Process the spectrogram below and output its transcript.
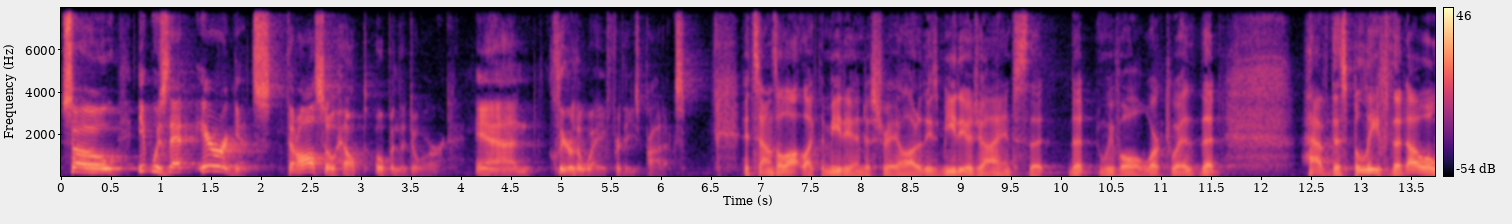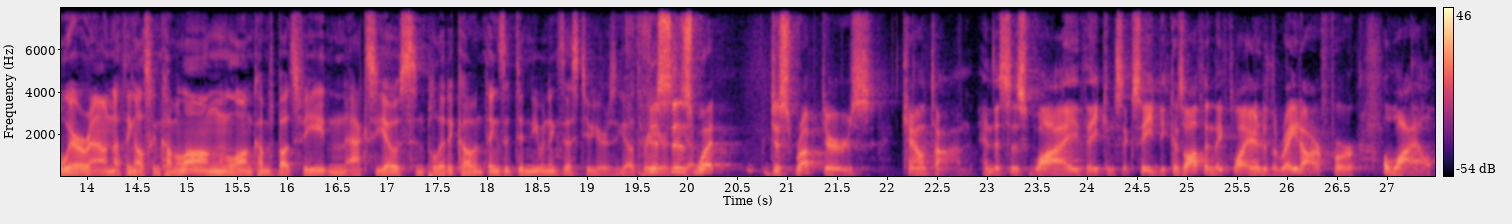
So it was that arrogance that also helped open the door and clear the way for these products. It sounds a lot like the media industry, a lot of these media giants that, that we've all worked with that have this belief that oh well we're around nothing else can come along and along comes buzzfeed and axios and politico and things that didn't even exist two years ago three this years is what disruptors count on and this is why they can succeed because often they fly under the radar for a while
